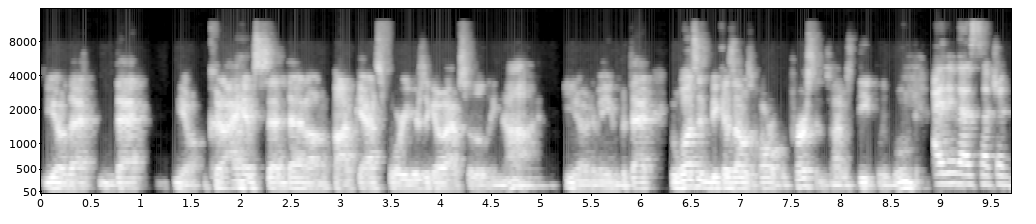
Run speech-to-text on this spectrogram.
you know, that, that, you know, could I have said that on a podcast four years ago? Absolutely not. You know what I mean? But that it wasn't because I was a horrible person. So I was deeply wounded. I think that's such a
